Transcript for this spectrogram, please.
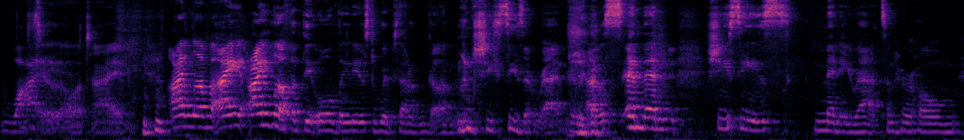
Why? say all the time. I love I I love that the old lady just whips out a gun when she sees a rat in her house, and then she sees many rats in her home,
